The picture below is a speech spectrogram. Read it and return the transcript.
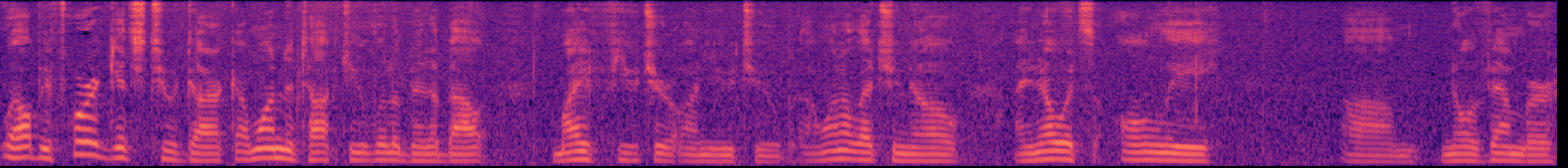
Well, before it gets too dark, I wanted to talk to you a little bit about my future on YouTube. I want to let you know, I know it's only um, November,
